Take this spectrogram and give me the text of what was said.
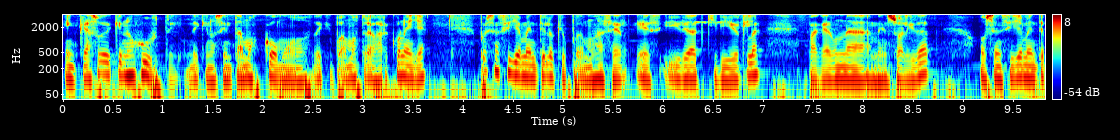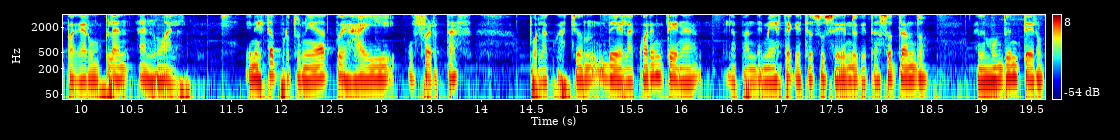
En caso de que nos guste, de que nos sintamos cómodos, de que podamos trabajar con ella, pues sencillamente lo que podemos hacer es ir a adquirirla, pagar una mensualidad o sencillamente pagar un plan anual. En esta oportunidad pues hay ofertas por la cuestión de la cuarentena, de la pandemia esta que está sucediendo, que está azotando al mundo entero,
